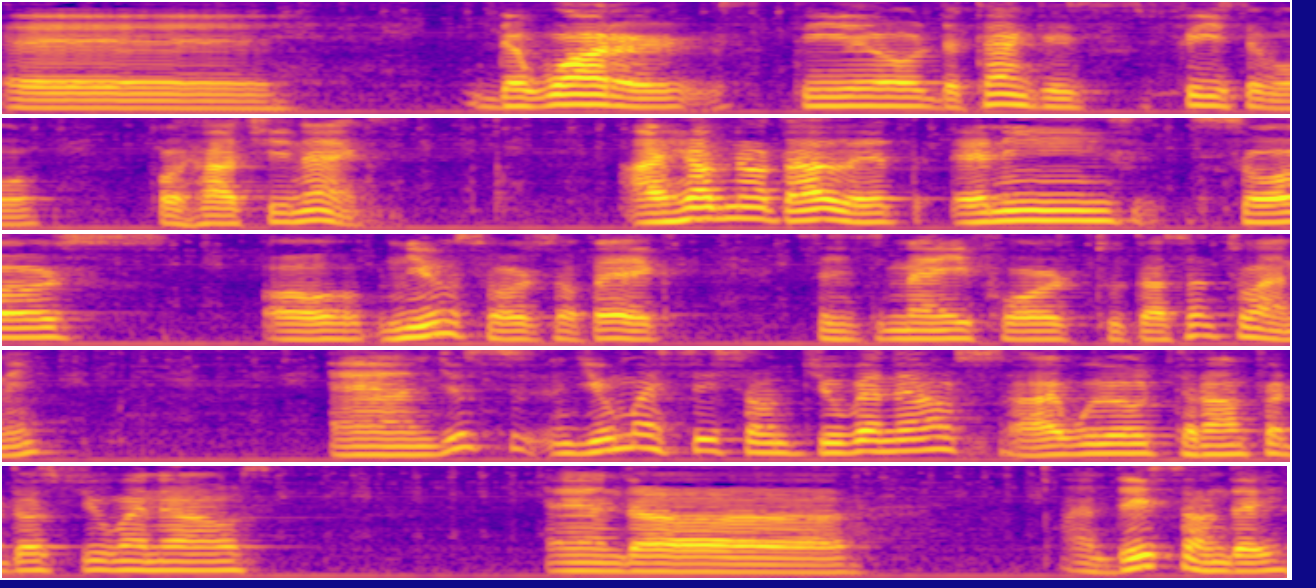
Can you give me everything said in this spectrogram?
uh, the water still, the tank is feasible for hatching eggs. I have not added any source of new source of eggs since May 4, 2020. And you, you might see some juveniles. I will transfer those juveniles and, uh, and this Sunday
